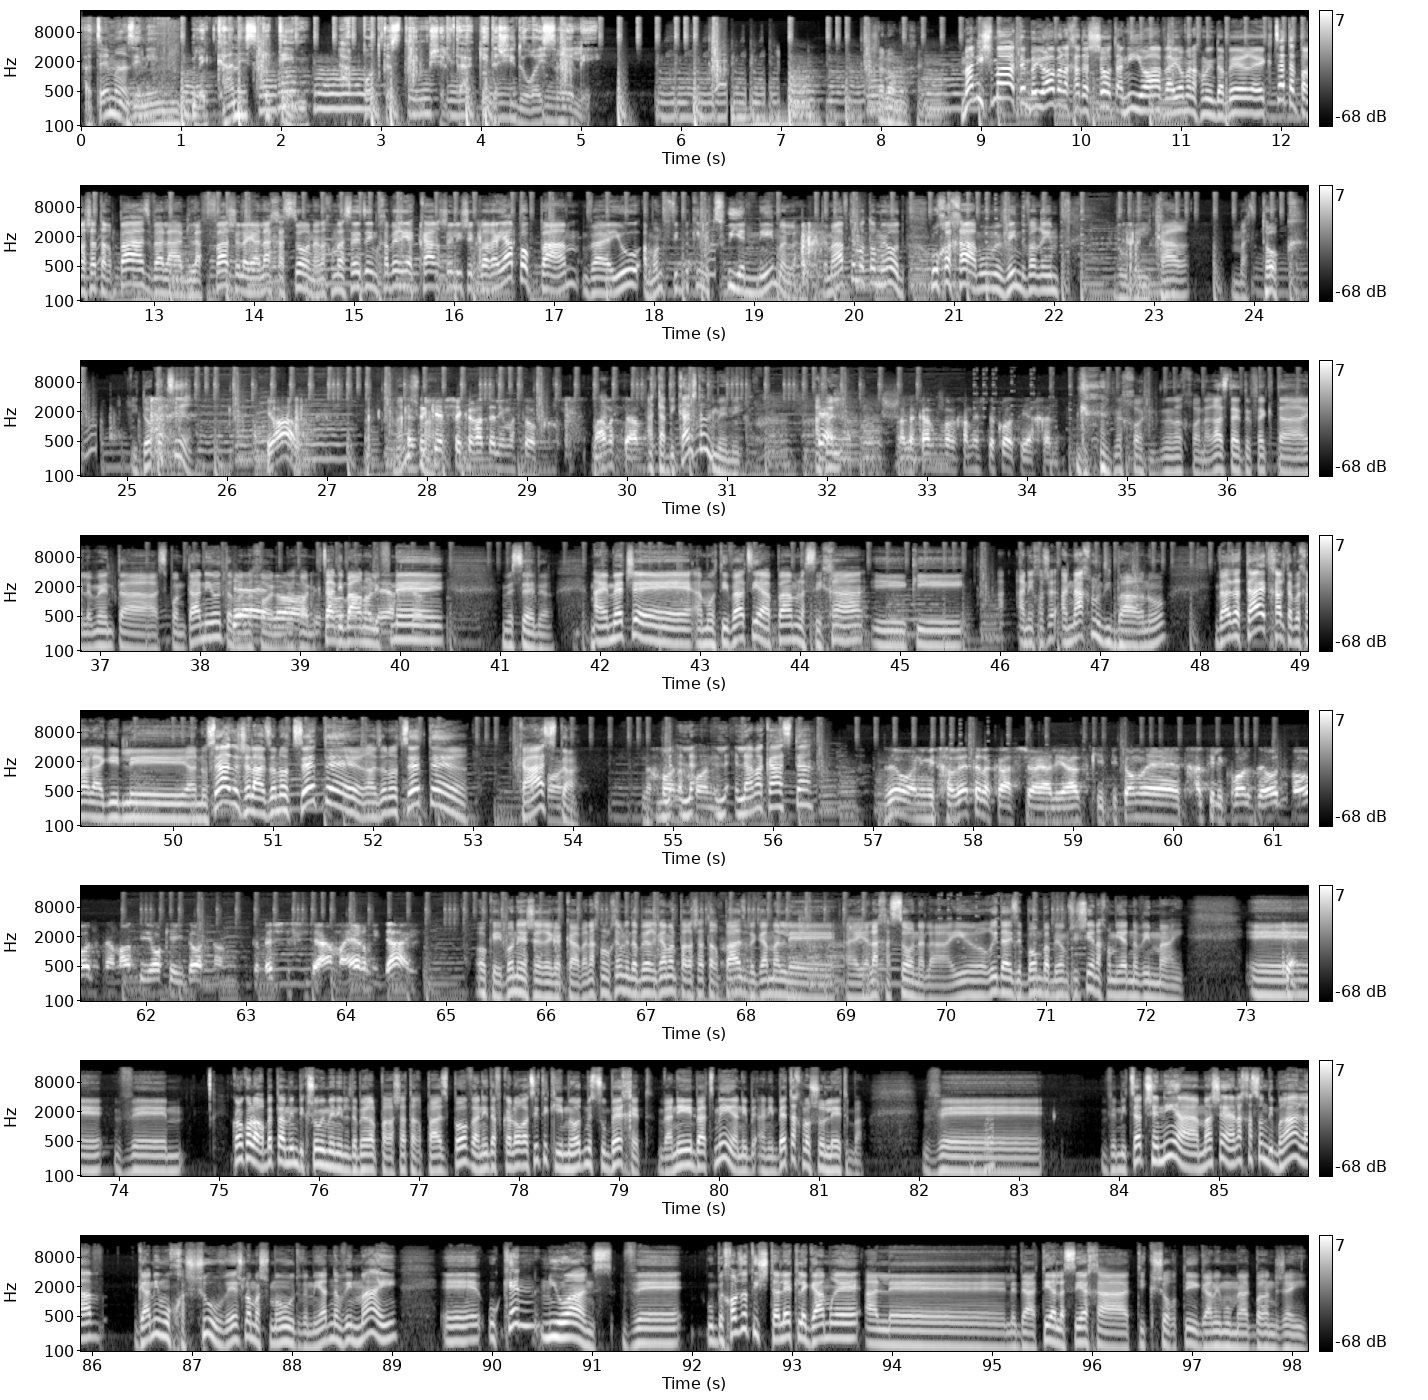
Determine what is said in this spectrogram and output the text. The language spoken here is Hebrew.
אתם מאזינים לכאן הסכתים, הפודקאסטים של תאגיד השידור הישראלי. שלום לכם. מה נשמע? אתם ביואב על החדשות, אני יואב, והיום אנחנו נדבר uh, קצת על פרשת הרפז ועל ההדלפה של איילה חסון. אנחנו נעשה את זה עם חבר יקר שלי שכבר היה פה פעם, והיו המון פידבקים מצוינים עליו. אתם אהבתם אותו מאוד. הוא חכם, הוא מבין דברים, והוא בעיקר מתוק. עידו קציר. יואב, מה איזה נשמע? כיף שקראת לי מתוק. מה המצב? אתה ביקשת ממני. כן, אבל, אנחנו על הקו כבר חמש דקות יחד. נכון, זה נכון, הרסת את אפקט האלמנט הספונטניות, אבל כן, נכון, לא, נכון, קצת דיברנו לפני, בסדר. האמת שהמוטיבציה הפעם לשיחה היא כי אני חושב, אנחנו דיברנו, ואז אתה התחלת בכלל להגיד לי, הנושא הזה של האזנות סתר, האזנות סתר, כעסת. נכון, נכון. ל- למה כעסת? זהו, אני מתחרט על הכעס שהיה לי אז, כי פתאום אה, התחלתי לקרוא על זה עוד ועוד, ואמרתי, אוקיי, עידו, אתה מגבש את דעה מהר מדי. אוקיי, בוא ניישר רגע קו. אנחנו הולכים לדבר גם על פרשת הרפז וגם על אה, איילה חסון, על ה... היא הורידה איזה בומבה ביום שישי, אנחנו מיד נבין מה היא. אה, וקודם כל, הרבה פעמים ביקשו ממני לדבר על פרשת הרפז פה, ואני דווקא לא רציתי כי היא מאוד מסובכת, ואני בעצמי, אני, אני בטח לא שולט בה. ו... ומצד שני, מה שאיילה חסון דיברה עליו, גם אם הוא חשוב ויש לו משמעות, ומיד נבין מהי, אה, הוא כן ניואנס, והוא בכל זאת השתלט לגמרי על, אה, לדעתי, על השיח התקשורתי, גם אם הוא מעט ברנז'אי.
